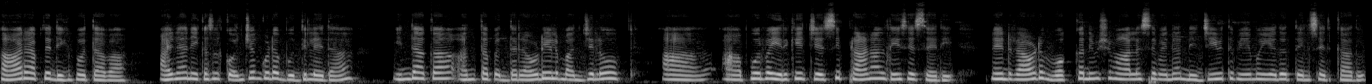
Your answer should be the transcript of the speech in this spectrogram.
కారు ఆపితే దిగిపోతావా? అయినా నీకు అసలు కొంచెం కూడా బుద్ధి లేదా? ఇందాక అంత పెద్ద రౌడీల మధ్యలో ఆ అపూర్వ ఇరికిచ్చేసి ప్రాణాలు తీసేసేది. నేను రావడం ఒక్క నిమిషం ఆలస్యమైనా నీ జీవితం ఏమయ్యేదో తెలిసేది కాదు.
